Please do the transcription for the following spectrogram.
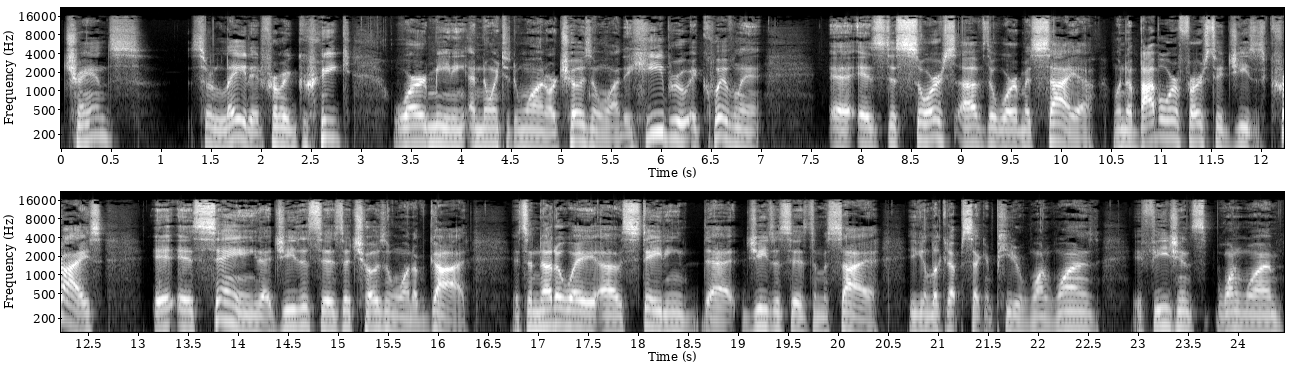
translated from a Greek word meaning anointed one or chosen one. The Hebrew equivalent Uh, is the source of the word Messiah. When the Bible refers to Jesus Christ, it is saying that Jesus is the chosen one of God. It's another way of stating that Jesus is the Messiah. You can look it up 2 Peter 1 1, Ephesians 1 1,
